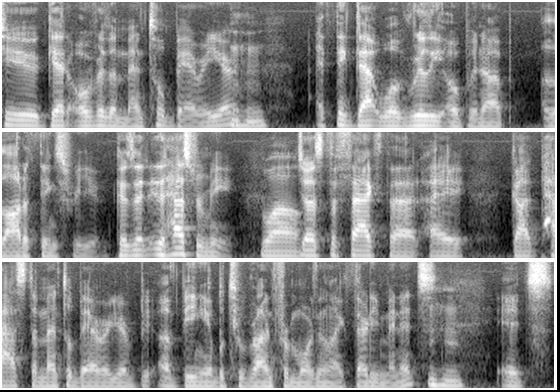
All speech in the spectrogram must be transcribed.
to get over the mental barrier Mhm. i think that will really open up a lot of things for you because it, it has for me. Wow. Just the fact that i got past the mental barrier of being able to run for more than like 30 minutes Mhm. it's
